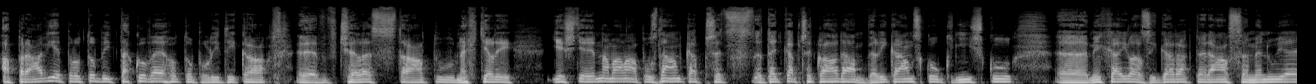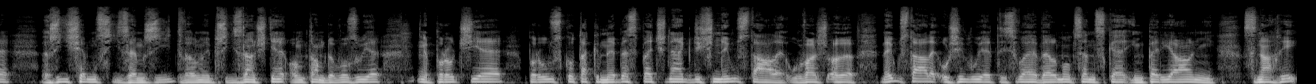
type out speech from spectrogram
a právě proto by takovéhoto politika eh, v čele státu nechtěli. Ještě jedna malá poznámka, před, teďka překládám velikánskou knížku eh, Michaila Zigara, která se jmenuje Říše musí zemřít, velmi příznačně. On tam dovozuje, proč je pro Rusko tak nebezpečné, když neustále, uvaž, eh, neustále oživuje ty svoje velmocenské imperiální snahy,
